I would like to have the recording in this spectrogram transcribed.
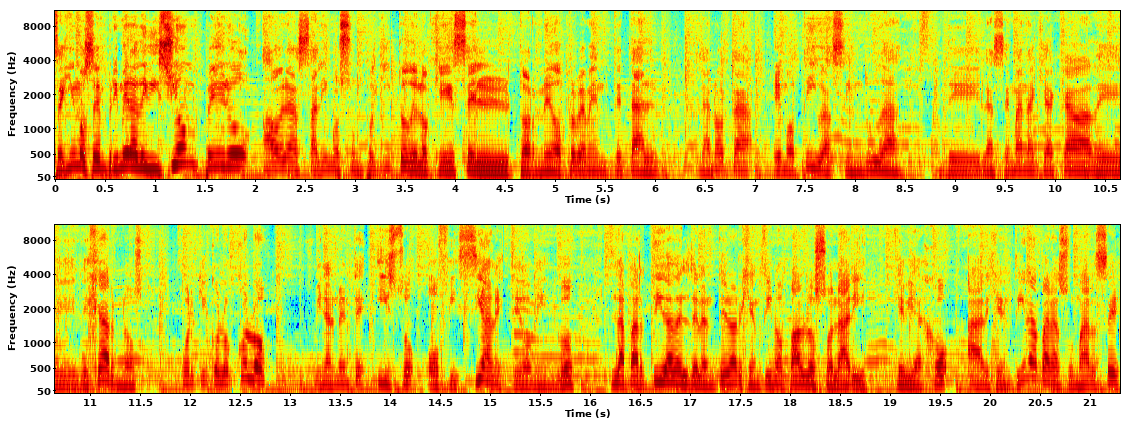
Seguimos en primera división, pero ahora salimos un poquito de lo que es el torneo propiamente tal. La nota emotiva, sin duda, de la semana que acaba de dejarnos, porque Colo Colo finalmente hizo oficial este domingo la partida del delantero argentino Pablo Solari, que viajó a Argentina para sumarse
